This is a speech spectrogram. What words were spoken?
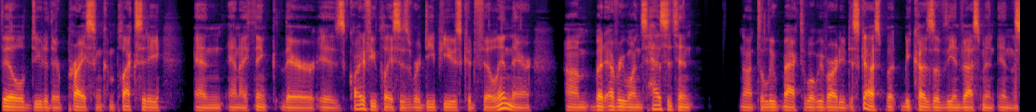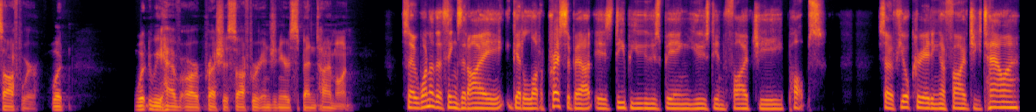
fill due to their price and complexity. And and I think there is quite a few places where DPUs could fill in there, um, but everyone's hesitant. Not to loop back to what we've already discussed, but because of the investment in the software, what what do we have our precious software engineers spend time on? So one of the things that I get a lot of press about is DPUs being used in 5G POPs. So if you're creating a 5G tower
